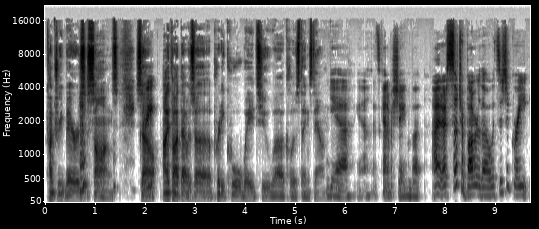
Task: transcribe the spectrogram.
Country Bears songs. So Great. I thought that was a, a pretty cool way to uh, close things down. Yeah, yeah, that's kind of a shame, but I, it's such a bummer though. It's such a great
